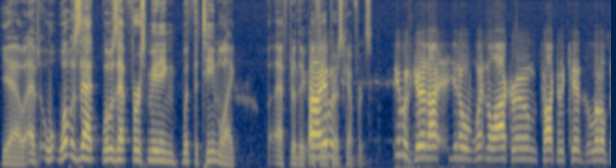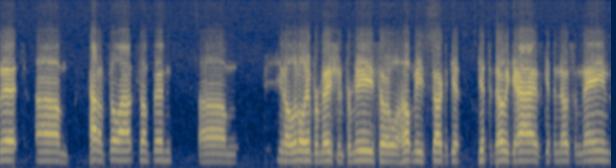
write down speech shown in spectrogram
Yeah, what was that? What was that first meeting with the team like after the after uh, the was, press conference? It was good. I you know went in the locker room, talked to the kids a little bit, um, had them fill out something, um, you know, a little information for me, so it will help me start to get get to know the guys, get to know some names,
